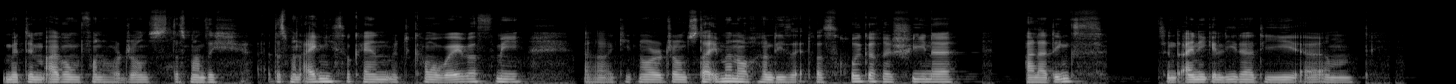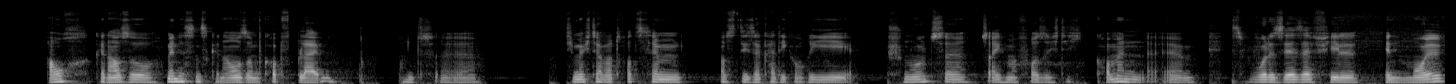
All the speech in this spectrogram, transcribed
Mit dem Album von Howard Jones, das man sich, das man eigentlich so kennt, mit Come Away With Me, äh, geht Nora Jones da immer noch an diese etwas ruhigere Schiene. Allerdings sind einige Lieder, die ähm, auch genauso, mindestens genauso im Kopf bleiben. Und äh, ich möchte aber trotzdem aus dieser Kategorie Schnulze, sage ich mal vorsichtig, kommen. Ähm, es wurde sehr, sehr viel in Moll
